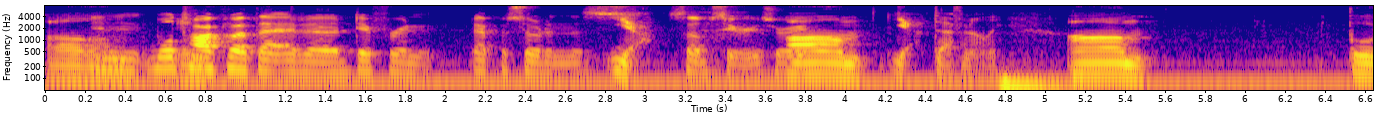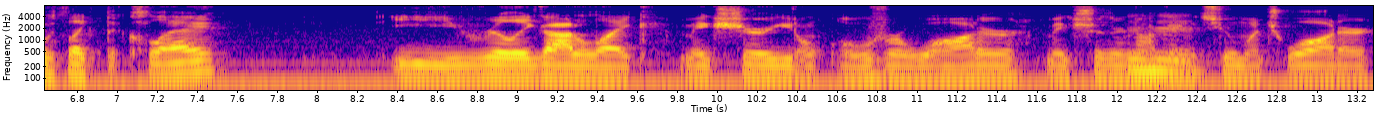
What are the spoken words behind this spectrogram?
Um, and we'll and- talk about that at a different episode in this Yeah. sub series, right? Um, yeah, definitely. Um, but with like the clay, you really gotta like make sure you don't overwater. Make sure they're not Mhm. getting too much water.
